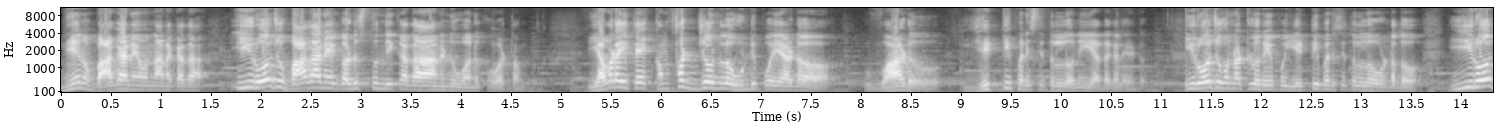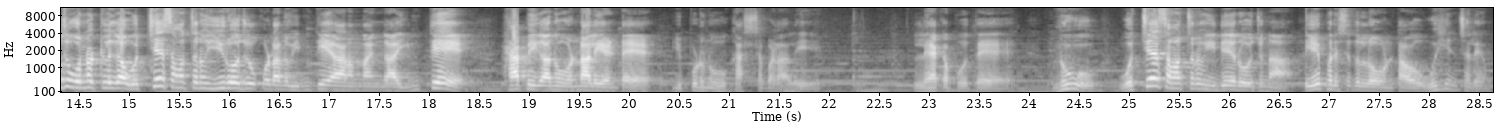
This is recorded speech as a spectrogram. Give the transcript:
నేను బాగానే ఉన్నాను కదా? ఈరోజు బాగానే గడుస్తుంది కదా అని నువ్వు అనుకోవటం. ఎవడైతే కంఫర్ట్ జోన్లో ఉండిపోయాడో వాడు ఎట్టి పరిస్థితుల్లోనే ఎదగలేడు. ఈ రోజు ఉన్నట్లు రేపు ఎట్టి పరిస్థితుల్లో ఉండదో ఈ రోజు ఉన్నట్లుగా వచ్చే సంవత్సరం ఈ రోజు కూడా నువ్వు ఇంతే ఆనందంగా ఇంతే హ్యాపీగా నువ్వు ఉండాలి అంటే ఇప్పుడు నువ్వు కష్టపడాలి. లేకపోతే నువ్వు వచ్చే సంవత్సరం ఇదే రోజున ఏ పరిస్థితుల్లో ఉంటావో ఊహించలేము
